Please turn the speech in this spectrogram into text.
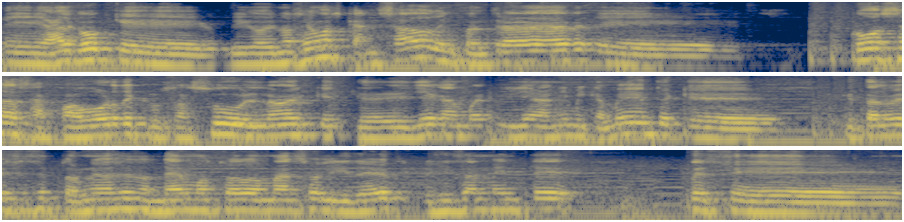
Eh, algo que, digo, nos hemos cansado de encontrar eh, cosas a favor de Cruz Azul, ¿no? Que, que llegan bien anímicamente, que, que, tal vez ese torneo es donde han mostrado más solidez, precisamente, pues eh,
